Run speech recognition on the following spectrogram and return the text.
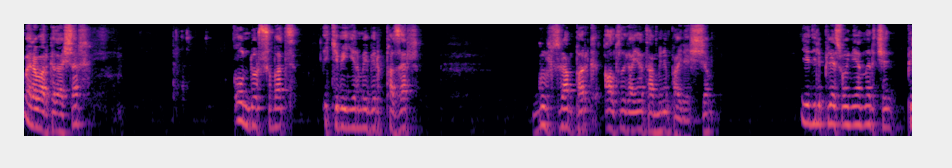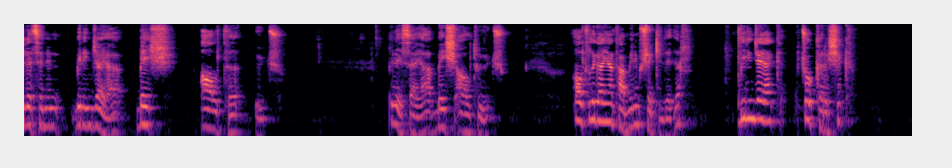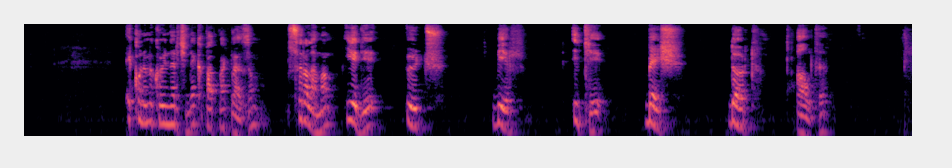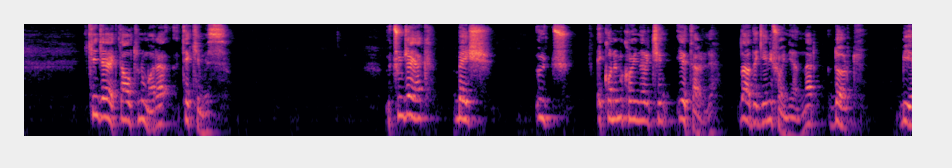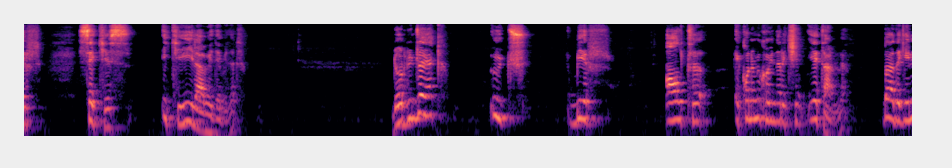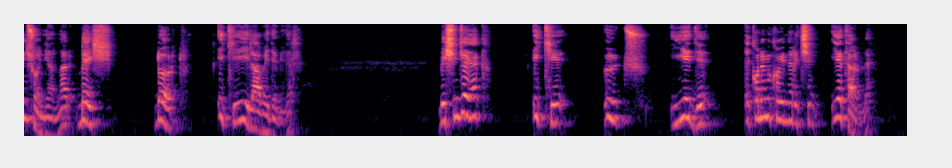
Merhaba arkadaşlar. 14 Şubat 2021 Pazar Gulfstream Park altılı ganyan tahminini paylaşacağım. Yedili ples oynayanlar için plesenin birinci ayağı 5 6 3. Plese ayağı 5 6 3. Altılı ganyan tahminim şu şekildedir. Birinci ayak çok karışık ekonomik oyunlar içinde kapatmak lazım. Sıralamam 7, 3, 1, 2, 5, 4, 6. İkinci ayakta 6 numara tekimiz. Üçüncü ayak 5, 3. Ekonomik oyunlar için yeterli. Daha da geniş oynayanlar 4, 1, 8, 2'yi ilave edebilir. Dördüncü ayak 3, 1, 6 ekonomik oyunlar için yeterli. Daha da geniş oynayanlar 5, 4, 2'yi ilave edebilir. Beşinci ayak 2, 3, 7 ekonomik oyunlar için yeterli.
